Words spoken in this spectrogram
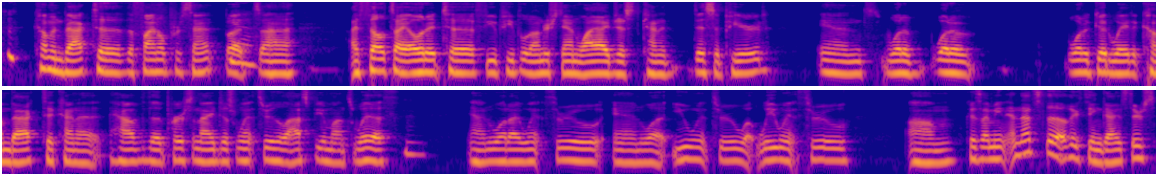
coming back to the final percent, but uh, I felt I owed it to a few people to understand why I just kind of disappeared and what a what a what a good way to come back to kind of have the person I just went through the last few months with hmm. and what I went through and what you went through, what we went through um, because I mean, and that's the other thing, guys. There's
